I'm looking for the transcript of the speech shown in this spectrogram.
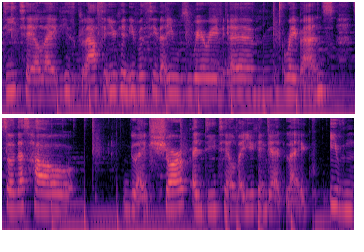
detail like his glasses you can even see that he was wearing um, Ray-Bans. So that's how like sharp and detailed that you can get like even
